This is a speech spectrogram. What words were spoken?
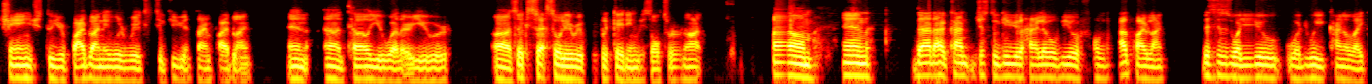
change to your pipeline, it will re-execute your entire pipeline and uh, tell you whether you were uh, successfully replicating results or not. Um, and that I can just to give you a high level view of, of that pipeline. This is what you what we kind of like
